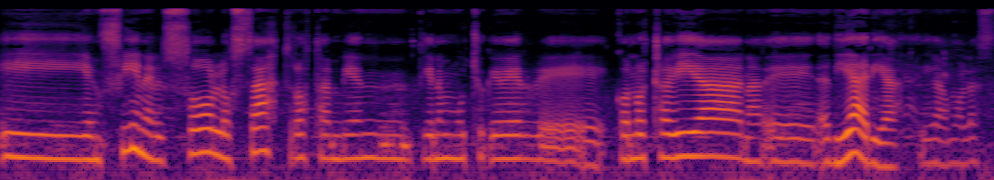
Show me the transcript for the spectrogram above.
Y en fin, el sol, los astros también tienen mucho que ver eh, con nuestra vida eh, diaria, digamos. Así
